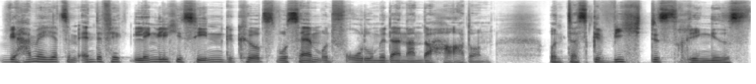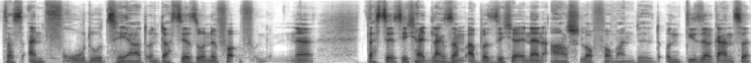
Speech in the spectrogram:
Wir haben ja jetzt im Endeffekt längliche Szenen gekürzt, wo Sam und Frodo miteinander hadern. Und das Gewicht des Ringes, das an Frodo zehrt und dass der so eine, ne, dass der sich halt langsam aber sicher in ein Arschloch verwandelt. Und dieser ganze,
